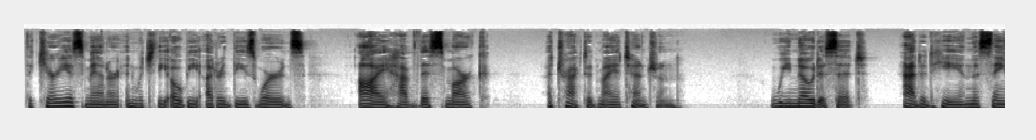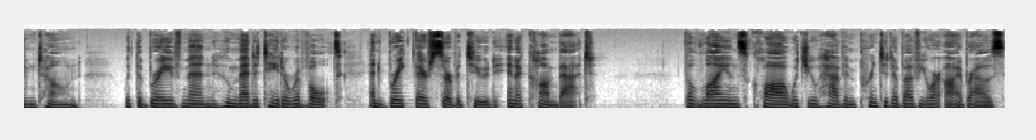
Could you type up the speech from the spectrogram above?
The curious manner in which the Obi uttered these words, I have this mark, attracted my attention. We notice it, added he in the same tone, with the brave men who meditate a revolt and break their servitude in a combat. The lion's claw which you have imprinted above your eyebrows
